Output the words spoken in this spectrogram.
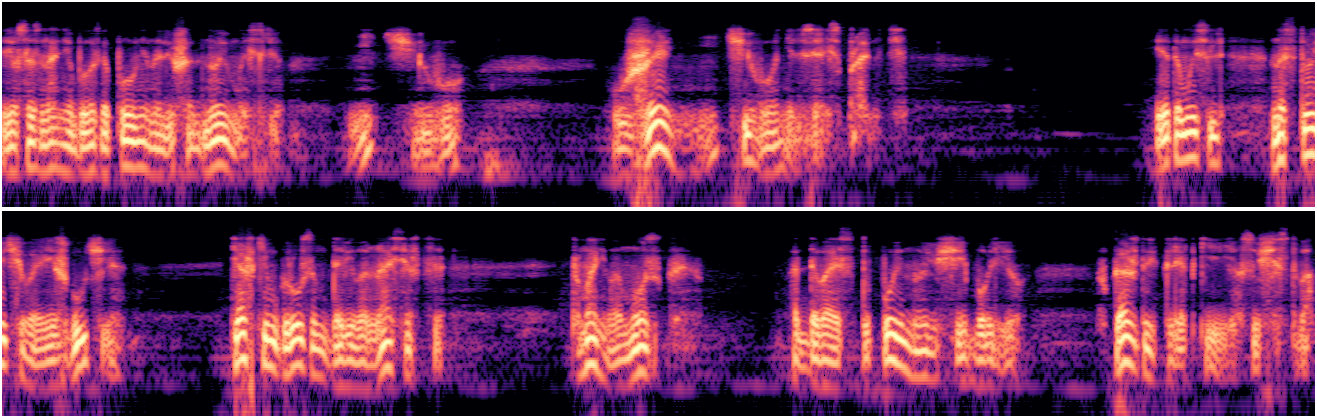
Ее сознание было заполнено лишь одной мыслью. Ничего. Уже ничего нельзя исправить. И эта мысль, настойчивая и жгучая, тяжким грузом давила на сердце, туманила мозг, отдаваясь тупой ноющей болью в каждой клетке ее существа.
